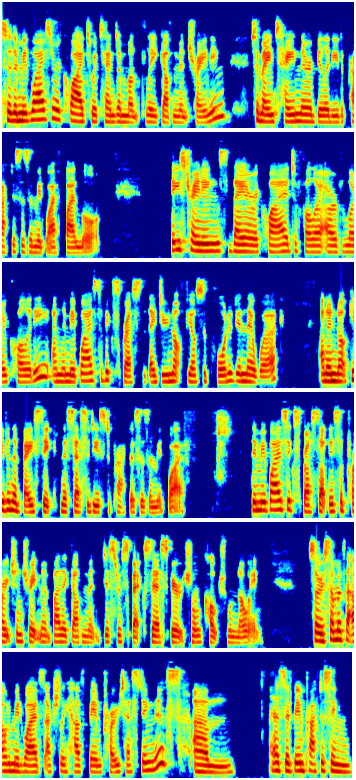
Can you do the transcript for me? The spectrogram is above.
So the midwives are required to attend a monthly government training to maintain their ability to practice as a midwife by law. These trainings they are required to follow are of low quality, and the midwives have expressed that they do not feel supported in their work and are not given the basic necessities to practice as a midwife. The midwives express that this approach and treatment by the government disrespects their spiritual and cultural knowing. So some of the elder midwives actually have been protesting this um, as they've been practicing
